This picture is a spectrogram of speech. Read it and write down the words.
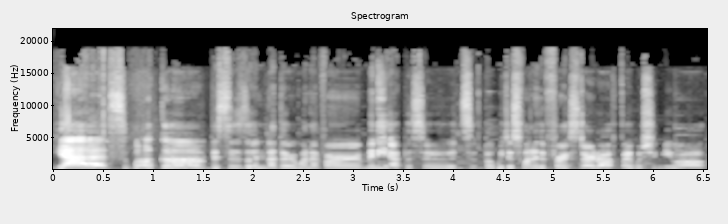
Yes, welcome. This is another one of our mini episodes, but we just wanted to first start off by wishing you all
